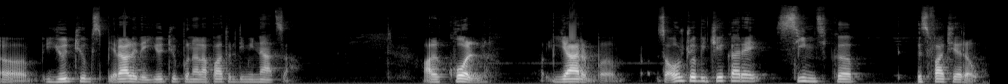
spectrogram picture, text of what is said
uh, YouTube, spirale de YouTube până la 4 dimineața, alcool, iarbă sau orice obicei care simți că îți face rău.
